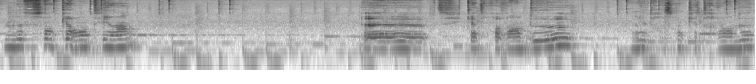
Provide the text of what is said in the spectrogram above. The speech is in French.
941. Euh, 82. 1382.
